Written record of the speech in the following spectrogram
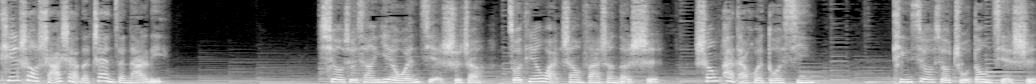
天少傻傻地站在那里。秀秀向叶文解释着昨天晚上发生的事，生怕他会多心。听秀秀主动解释，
